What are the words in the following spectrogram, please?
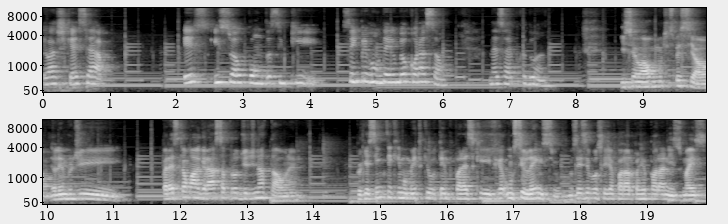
Eu acho que essa é a isso é o ponto assim que sempre rondeia o meu coração nessa época do ano. Isso é algo muito especial. Eu lembro de parece que é uma graça pro dia de Natal, né? Porque sempre tem aquele momento que o tempo parece que fica um silêncio. Não sei se vocês já pararam para reparar nisso, mas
